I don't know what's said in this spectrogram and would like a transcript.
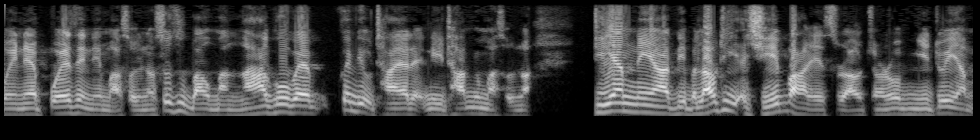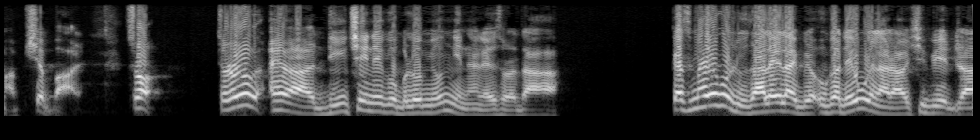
ဝင်တဲ့ပွဲစဉ်တွေမှာဆိုရင်တော့စုစုပေါင်းမှာ9ဂိုးပဲခွင့်ပြုထားရတဲ့အနေအထားမျိုးမှာဆိုရင်တော့ DM နေရာဒီဘယ်လောက်ထိအရေးပါတယ်ဆိုတာကိုကျွန်တော်တို့မြင်တွေ့ရမှာဖြစ်ပါတယ်ဆိုတော့ကျွန်တော်တို့အဲ့ဒါဒီအခြေအနေကိုဘယ်လိုမျိုးမြင်နိုင်လဲဆိုတော့ဒါ ကက်စမဲကိုလူသားလိုက်လိုက်ပြီးတော့ဥကဒေးဝင်လာတာဖြစ်ဖြစ်ဒါ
